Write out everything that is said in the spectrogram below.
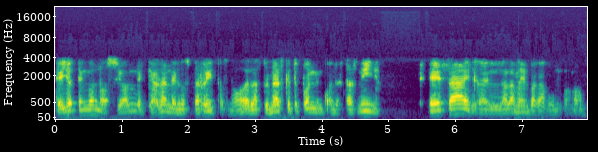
que yo tengo noción de que hablan de los perritos, ¿no? De las primeras que te ponen cuando estás niño. Esa y la, dama del vagabundo, ¿no?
